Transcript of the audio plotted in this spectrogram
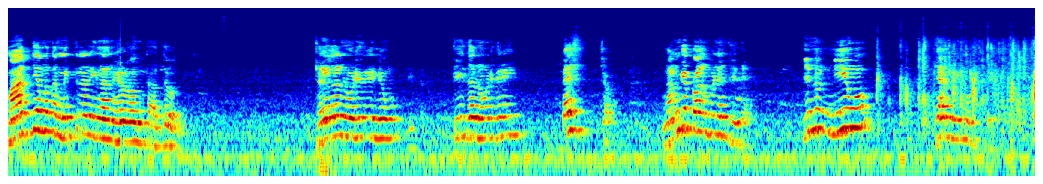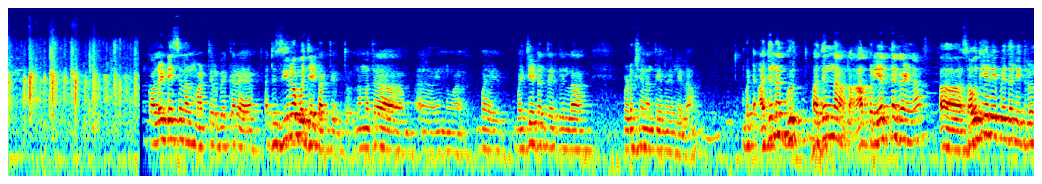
ಮಾಧ್ಯಮದ ಮಿತ್ರರಿಗೆ ನಾನು ಹೇಳುವಂಥದ್ದು ಟ್ರೈಲರ್ ನೋಡಿದ್ರಿ ನೀವು? ಟೀಸರ್ ನೋಡಿದ್ರಿ? ಬೆಸ್ಟ್. ನಮಗೆ ಕಾನ್ಫಿಡೆನ್ಸ್ ಇದೆ. ಇನ್ನು ನೀವು ಜನರಿಗೆ ಮುಗಿಸ್ಬೇಕು ಕಾಲೇಜ್ ಡೇಸಲ್ಲಿ ನಾನು ಮಾಡ್ತಿರ್ಬೇಕಾದ್ರೆ ಅದು ಝೀರೋ ಬಜೆಟ್ ಆಗ್ತಿತ್ತು. ನಮ್ಮ ಹತ್ರ ಏನು ಬಜೆಟ್ ಅಂತ ಇರಲಿಲ್ಲ ಪ್ರೊಡಕ್ಷನ್ ಅಂತ ಏನೂ ಇರಲಿಲ್ಲ. ಬಟ್ ಅದನ್ನ ಗುರ್ತ್, ಅದನ್ನ ಆ ಪ್ರಯತ್ನಗಳನ್ನ ಸೌದಿ ಅರೇಬಿಯಾದಲ್ಲಿ ಇದ್ರು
